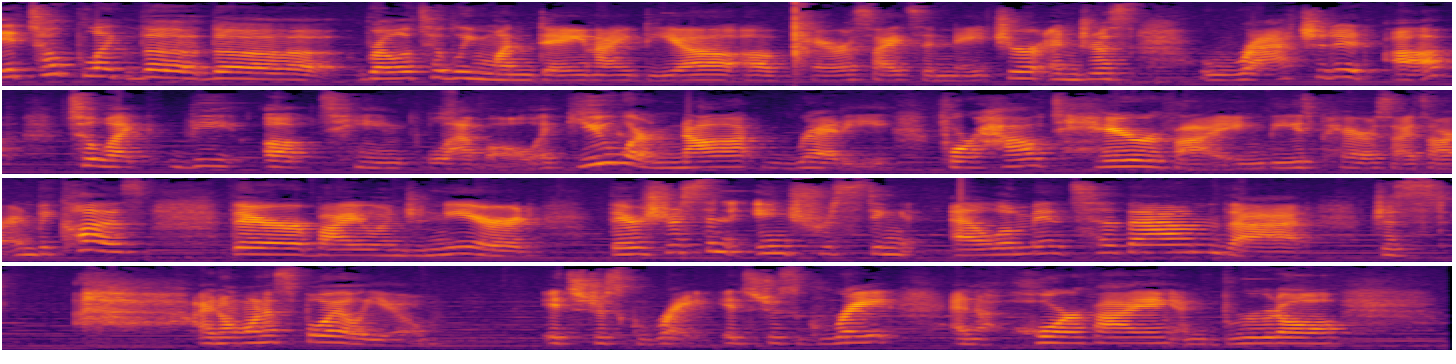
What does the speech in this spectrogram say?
it took like the the relatively mundane idea of parasites in nature and just ratcheted up to like the upteenth level like you are not ready for how terrifying these parasites are and because they're bioengineered there's just an interesting element to them that just I don't want to spoil you. It's just great. It's just great and horrifying and brutal.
